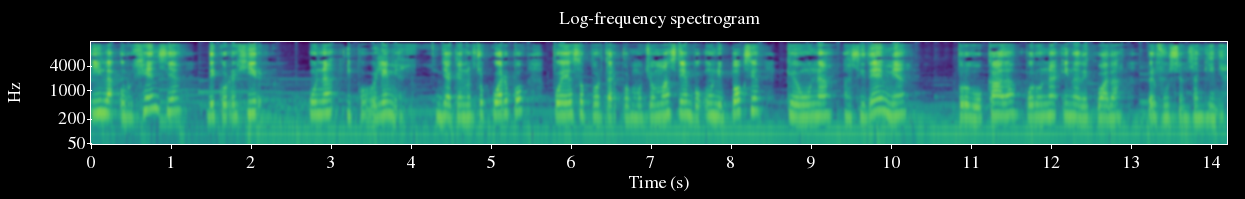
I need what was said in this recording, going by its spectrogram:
y la urgencia de corregir una hipovolemia, ya que nuestro cuerpo puede soportar por mucho más tiempo una hipoxia que una acidemia provocada por una inadecuada perfusión sanguínea.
